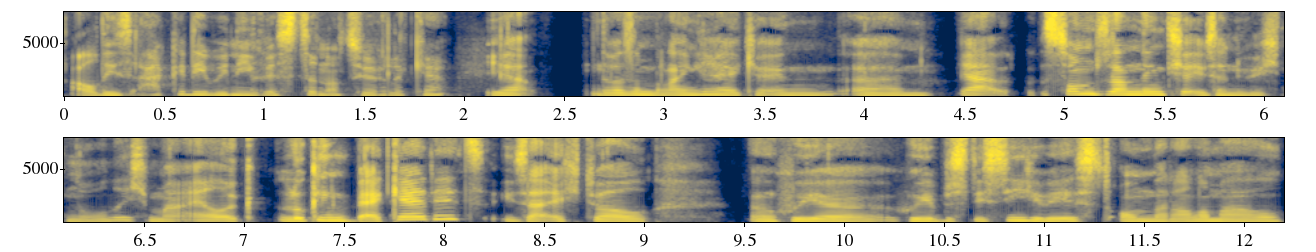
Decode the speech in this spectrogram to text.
al die zaken die we niet wisten, natuurlijk. Hè. Ja, dat was een belangrijke. En um, ja, soms dan denk je, is dat nu echt nodig? Maar eigenlijk, looking back at it, is dat echt wel een goede, goede beslissing geweest om dat allemaal...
